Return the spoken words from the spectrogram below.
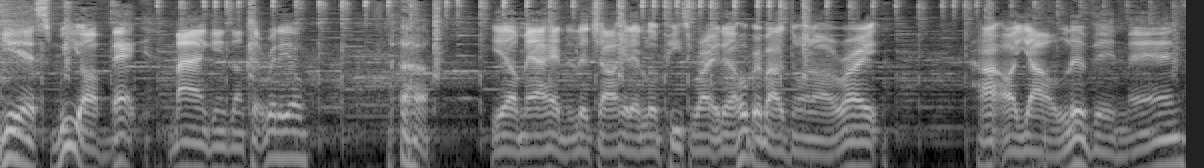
Yes, we are back. Mind Games Uncut Radio. yeah, man, I had to let y'all hear that little piece right there. I hope everybody's doing all right. How are y'all living, man?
